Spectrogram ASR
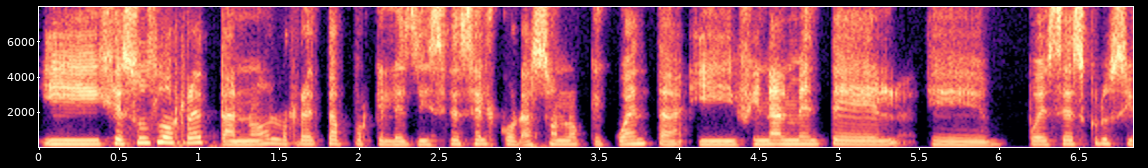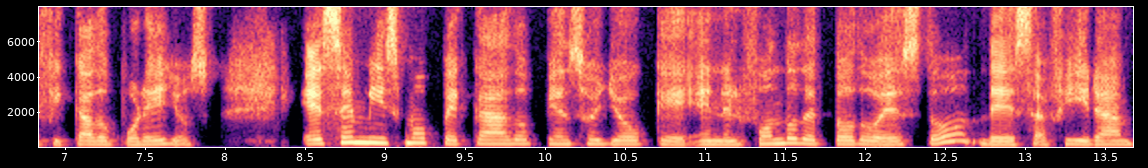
y Jesús los reta, ¿no? Los reta porque les dice es el corazón lo que cuenta y finalmente él eh, pues es crucificado por ellos. Ese mismo pecado, pienso yo que en el fondo de todo esto, de Zafira,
